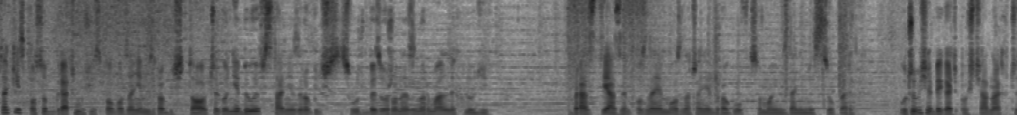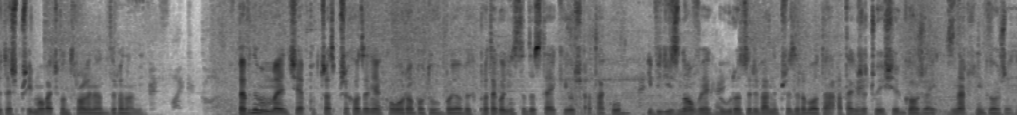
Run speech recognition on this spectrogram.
W taki sposób gracz musi z powodzeniem zrobić to, czego nie były w stanie zrobić służby złożone z normalnych ludzi. Wraz z Diazem poznajemy oznaczanie wrogów, co moim zdaniem jest super. Uczymy się biegać po ścianach, czy też przyjmować kontrolę nad dronami. Pewnym momencie, podczas przechodzenia koło robotów bojowych, protagonista dostaje jakiegoś ataku i widzi znowu, jak był rozrywany przez robota, a także czuje się gorzej, znacznie gorzej.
